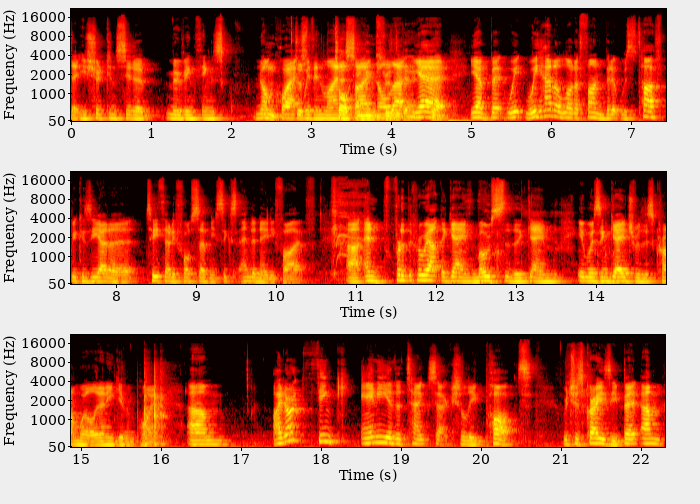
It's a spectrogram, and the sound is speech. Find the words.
that he should consider moving things not Hmm, quite within line of sight and all that. Yeah, yeah. yeah, But we we had a lot of fun, but it was tough because he had a T thirty four seventy six and an eighty five. Uh, and for throughout the game, most of the game, it was engaged with this Cromwell at any given point. Um, I don't think any of the tanks actually popped, which is crazy. But um,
